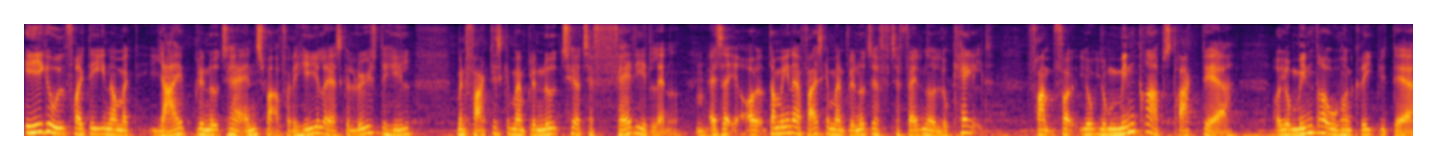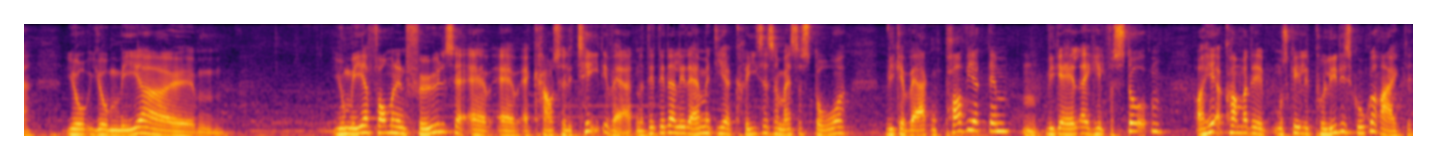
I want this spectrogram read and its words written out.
Ikke ud fra ideen om, at jeg bliver nødt til at have ansvar for det hele, og jeg skal løse det hele, men faktisk, at man bliver nødt til at tage fat i et eller andet. Mm. Altså, og der mener jeg faktisk, at man bliver nødt til at tage fat i noget lokalt, frem for jo, jo mindre abstrakt det er, og jo mindre uhåndgribeligt det er, jo, jo mere... Øh, jo mere får man en følelse af, af, af kausalitet i verden. Og det er det, der lidt er med de her kriser, som er så store. Vi kan hverken påvirke dem, mm. vi kan heller ikke helt forstå dem. Og her kommer det måske lidt politisk ukorrekte,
